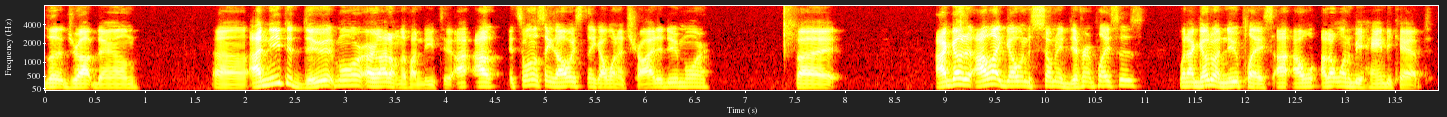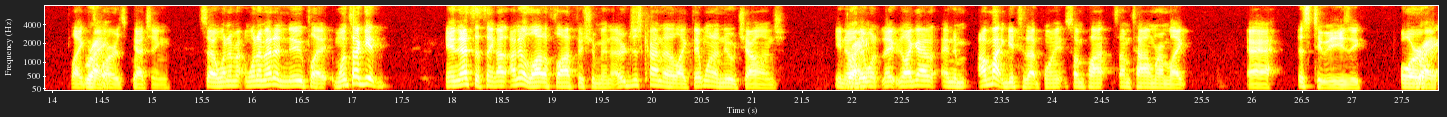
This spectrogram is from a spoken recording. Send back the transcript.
let it drop down. Uh, I need to do it more, or I don't know if I need to. I, I it's one of those things I always think I want to try to do more, but I go to I like going to so many different places. When I go to a new place, I I, I don't want to be handicapped like right. as far as catching. So when I'm when I'm at a new place, once I get, and that's the thing, I, I know a lot of fly fishermen are just kind of like they want a new challenge. You know, right. they want they, like I and I might get to that point some sometime where I'm like, ah, it's too easy, or right.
